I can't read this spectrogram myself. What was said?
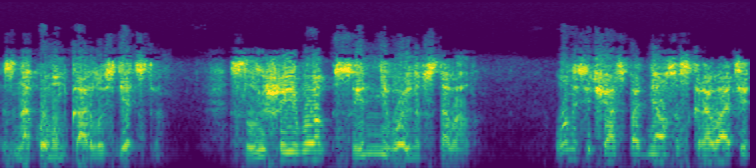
знакомым Карлу с детства. Слыша его, сын невольно вставал. Он и сейчас поднялся с кровати,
